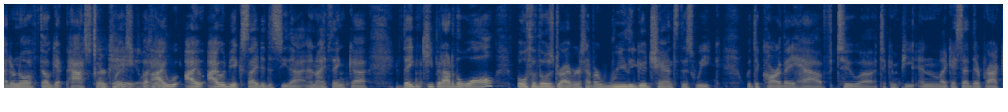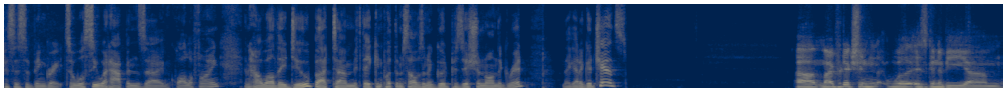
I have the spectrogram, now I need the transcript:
I don't know if they'll get past third Okay, place, but okay. I, w- I I would be excited to see that. And I think uh, if they can keep it out of the wall, both of those drivers have a really good chance this week with the car they have to uh, to compete. And like I said, their practices have been great. So we'll see what happens uh, in qualifying and how well they do. But um, if they can put themselves in a good position on the grid, they got a good chance. Uh, my prediction will, is going to be um,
